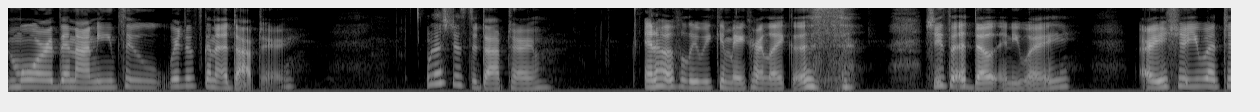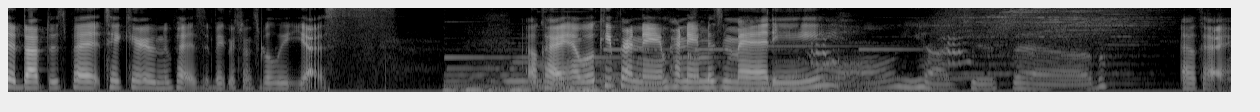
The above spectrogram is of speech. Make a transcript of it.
more than I need to, we're just gonna adopt her. Let's just adopt her. And hopefully we can make her like us. She's an adult anyway. Are you sure you want to adopt this pet? Take care of new pet is a big responsibility. Yes. Okay, and we'll keep her name. Her name is Maddie. Okay.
